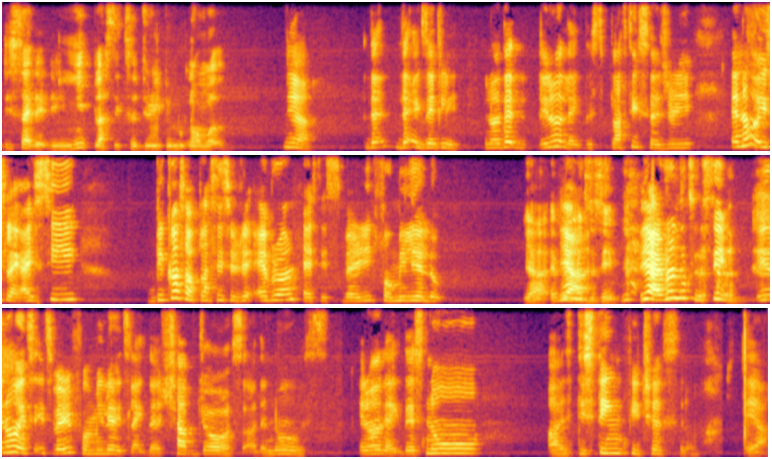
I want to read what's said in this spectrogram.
decide that they need plastic surgery to look normal. Yeah, that, that exactly. You know that you know like this plastic surgery, and now it's like I see, because of plastic surgery, everyone has this very familiar look. Yeah, everyone Yeah. looks the same. Yeah, everyone looks the same. You know, it's it's very familiar. It's like the sharp jaws or the nose. You know, like there's no uh, distinct features. You know, yeah,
